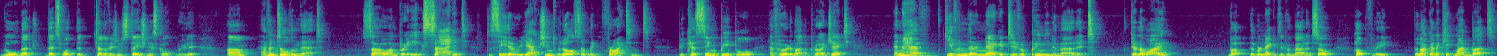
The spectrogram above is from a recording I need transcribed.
Well, that, that's what the television station is called, really. Um, I haven't told them that. So I'm pretty excited to see their reactions, but also a bit frightened. Because some people have heard about the project and have given their negative opinion about it. Don't know why, but they were negative about it, so hopefully they're not gonna kick my butt.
